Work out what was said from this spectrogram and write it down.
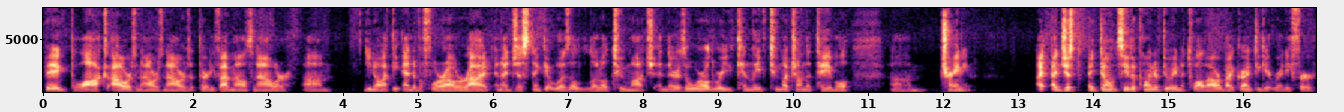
big blocks, hours and hours and hours at 35 miles an hour. Um, you know, at the end of a 4-hour ride, and I just think it was a little too much. And there's a world where you can leave too much on the table um, training. I, I just I don't see the point of doing a 12 hour bike ride to get ready for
